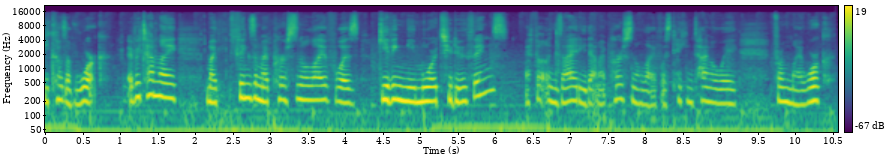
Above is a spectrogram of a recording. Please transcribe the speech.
because of work. Every time my my things in my personal life was giving me more to do things, I felt anxiety that my personal life was taking time away from my work.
